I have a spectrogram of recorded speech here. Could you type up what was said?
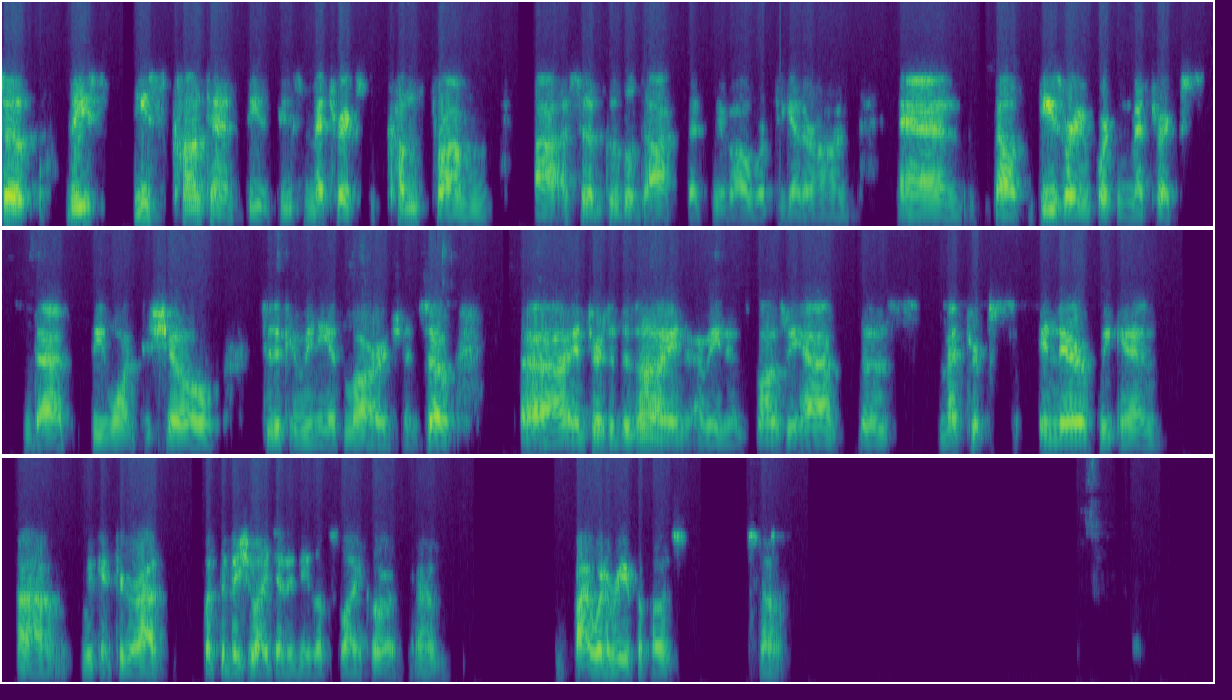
so these, these content, these, these metrics come from uh, a sort of Google Doc that we've all worked together on and felt these were important metrics that we want to show to the community at large. And so uh, in terms of design, I mean, as long as we have those metrics in there, we can, um, we can figure out what the visual identity looks like or, um, by whatever you propose. So,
